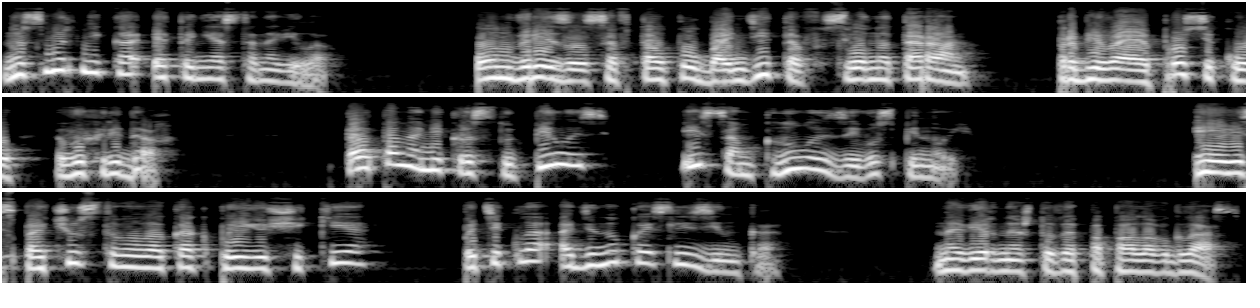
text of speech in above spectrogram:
но смертника это не остановило. Он врезался в толпу бандитов, словно таран, пробивая просеку в их рядах. Толпа на миг расступилась и сомкнулась за его спиной. Эвис почувствовала, как по ее щеке потекла одинокая слезинка. Наверное, что-то попало в глаз.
